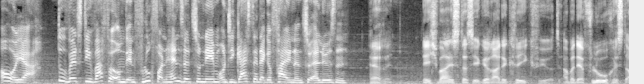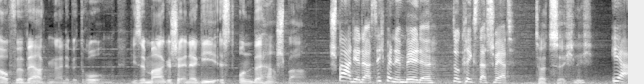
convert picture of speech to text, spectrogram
Oh ja, du willst die Waffe, um den Fluch von Hänsel zu nehmen und die Geister der Gefallenen zu erlösen. Herrin, ich weiß, dass ihr gerade Krieg führt, aber der Fluch ist auch für Wergen eine Bedrohung. Diese magische Energie ist unbeherrschbar. Spar dir das, ich bin im Bilde. Du kriegst das Schwert. Tatsächlich? Ja,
